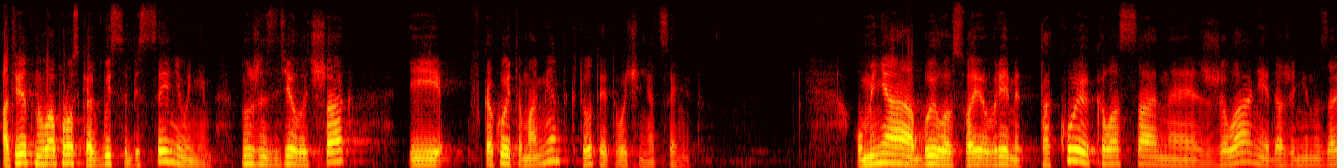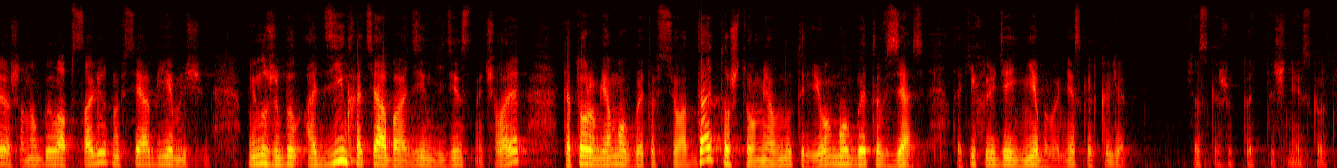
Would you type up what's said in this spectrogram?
Ответ на вопрос, как быть с обесцениванием, нужно сделать шаг, и в какой-то момент кто-то это очень оценит. У меня было в свое время такое колоссальное желание, даже не назовешь, оно было абсолютно всеобъемлющим. Мне нужен был один, хотя бы один единственный человек, которым я мог бы это все отдать, то, что у меня внутри, и он мог бы это взять. Таких людей не было несколько лет. Сейчас скажу точнее сколько.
